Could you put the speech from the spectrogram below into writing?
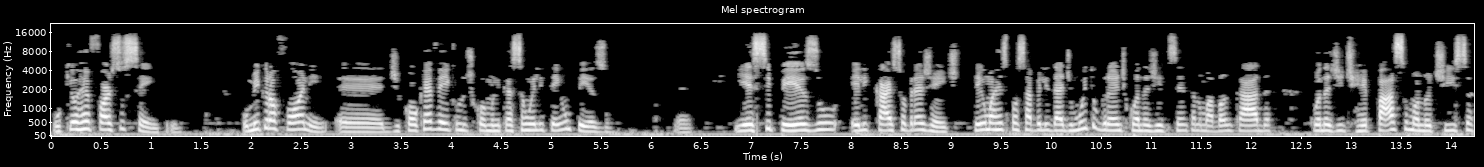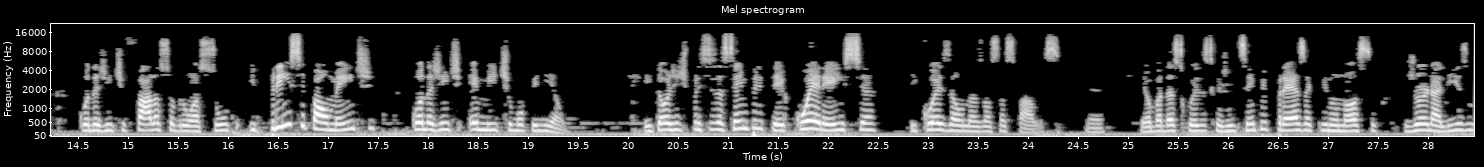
O que eu reforço sempre: o microfone é, de qualquer veículo de comunicação ele tem um peso. Né? E esse peso, ele cai sobre a gente. Tem uma responsabilidade muito grande quando a gente senta numa bancada, quando a gente repassa uma notícia, quando a gente fala sobre um assunto e principalmente quando a gente emite uma opinião. Então a gente precisa sempre ter coerência e coesão nas nossas falas. Né? É uma das coisas que a gente sempre preza aqui no nosso jornalismo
